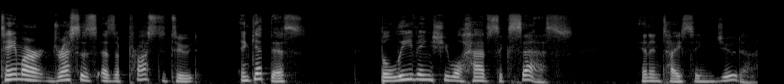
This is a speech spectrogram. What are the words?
Tamar dresses as a prostitute, and get this, believing she will have success in enticing Judah.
